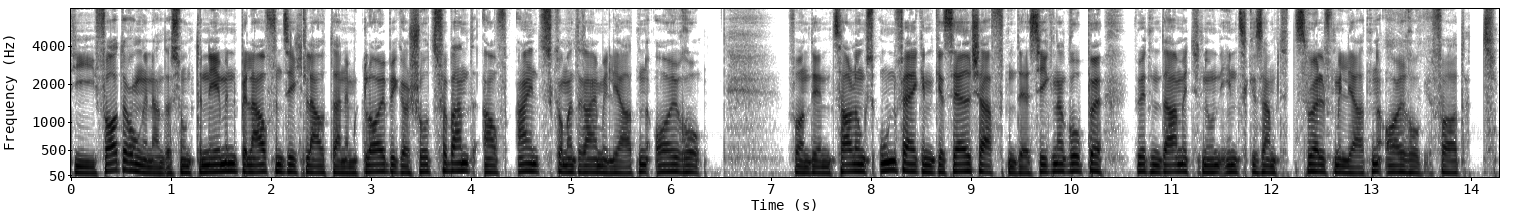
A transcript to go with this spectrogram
Die Forderungen an das Unternehmen belaufen sich laut einem Gläubigerschutzverband auf 1,3 Milliarden Euro. Von den zahlungsunfähigen Gesellschaften der Signa-Gruppe würden damit nun insgesamt 12 Milliarden Euro gefordert.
